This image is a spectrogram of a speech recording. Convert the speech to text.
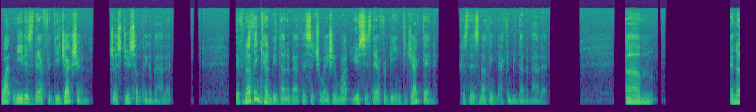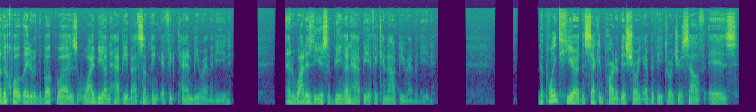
what need is there for dejection? Just do something about it. If nothing can be done about the situation, what use is there for being dejected? Because there's nothing that can be done about it. Um, another quote later in the book was Why be unhappy about something if it can be remedied? And what is the use of being unhappy if it cannot be remedied? The point here, the second part of this showing empathy towards yourself is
